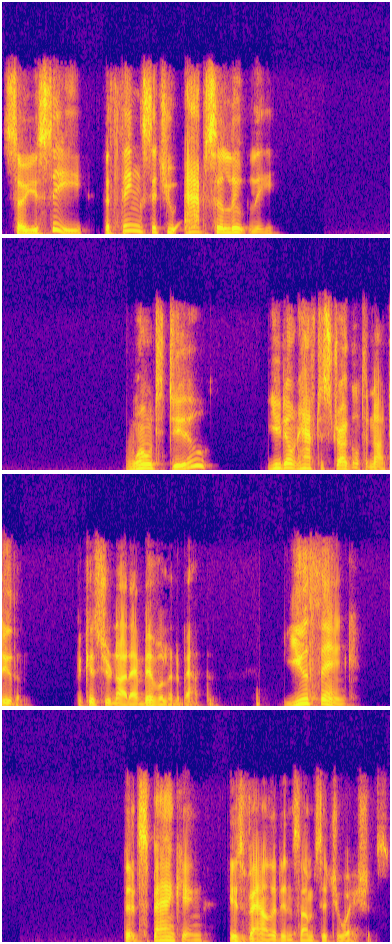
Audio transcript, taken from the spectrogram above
So you see, the things that you absolutely won't do, you don't have to struggle to not do them because you're not ambivalent about them. You think that spanking is valid in some situations.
